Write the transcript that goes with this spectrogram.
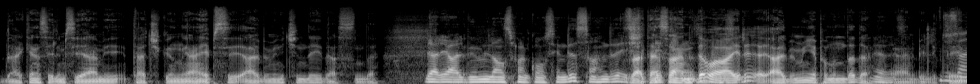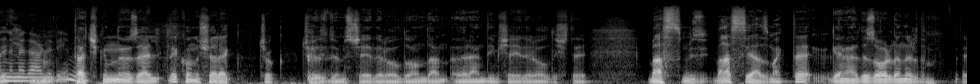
derken Selim Siyami, Taçkın yani hepsi albümün içindeydi aslında. Derya albümün lansman konserinde sahnede eşlik Zaten sahnede o ayrı albümün yapımında da evet. yani birlikteydik. Düzenlemelerde değil mi? Taçkın'la özellikle konuşarak çok çözdüğümüz şeyler oldu. Ondan öğrendiğim şeyler oldu işte bas müzik, bas yazmakta genelde zorlanırdım. Ee,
